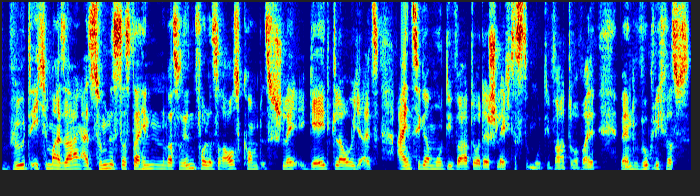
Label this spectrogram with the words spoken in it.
würde ich mal sagen, also zumindest, dass da hinten was Sinnvolles rauskommt, ist schle Geld, glaube ich, als einziger Motivator der schlechteste Motivator. Weil wenn du wirklich was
